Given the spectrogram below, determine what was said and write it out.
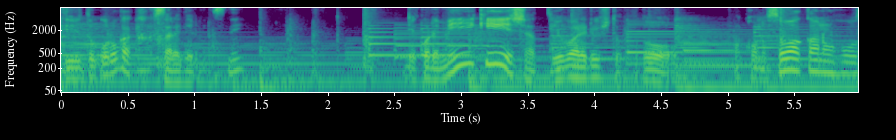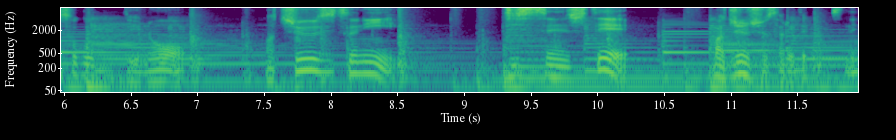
ていうところが隠されてるんですね。で、これ、名経営者って呼ばれる人ほど、このソワカの法則っていうのを、ま忠実に実践して、まあ、遵守されてるんですね。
